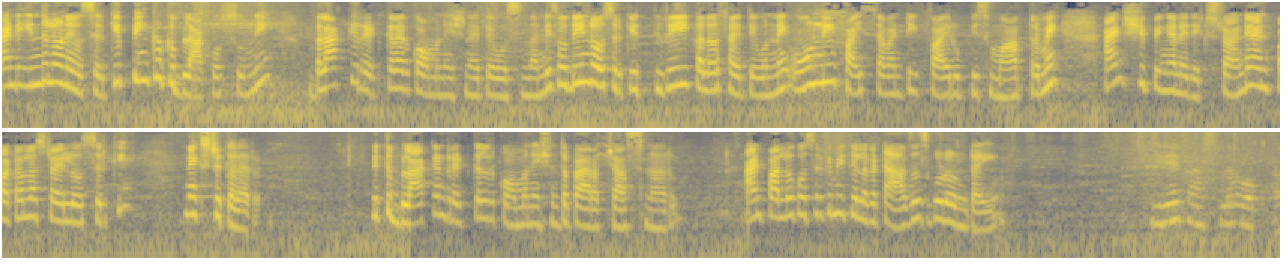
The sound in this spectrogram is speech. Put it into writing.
అండ్ ఇందులోనే వచ్చరికి పింక్కి బ్లాక్ వస్తుంది. బ్లాక్కి రెడ్ కలర్ కాంబినేషన్ అయితే వస్తుందండి. సో దీనిలో వచ్చరికి త్రీ కలర్స్ అయితే ఉన్నాయి. Only five seventy five rupees మాత్రమే. అండ్ షిప్పింగ్ అనేది ఎక్స్ట్రా అండి. అండ్ పటోలా స్టైల్లో వచ్చరికి next colour with black and red colour కాంబినేషన్తో ప్యారప్ చేస్తున్నారు. అండ్ పళ్ళుకి వచ్చరికి మీకు ఇలాగ టాజల్స్ కూడా ఉంటాయి. ఇదే ఒక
